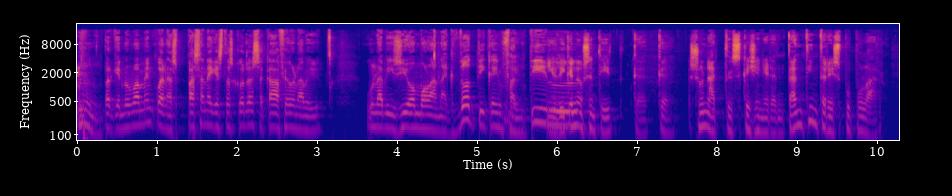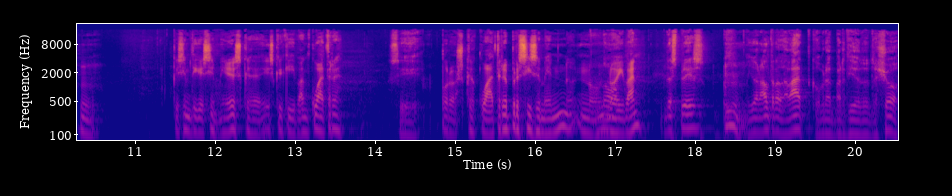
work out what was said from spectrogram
Perquè normalment quan es passen aquestes coses s'acaba fent una, una visió molt anecdòtica, infantil... Jo dic en el sentit que, que són actes que generen tant interès popular Mm. Que si em diguessin, mira, és que, és que aquí hi van quatre, Sí. però és que quatre precisament no, no, no. hi van. Després hi ha un altre debat que obre a partir de tot això.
